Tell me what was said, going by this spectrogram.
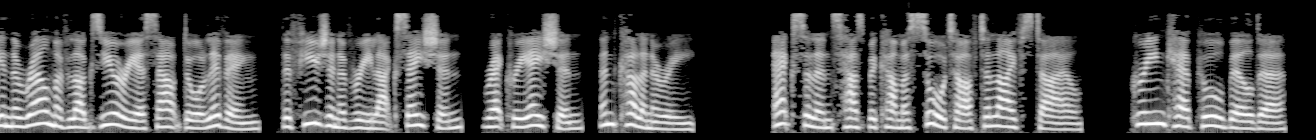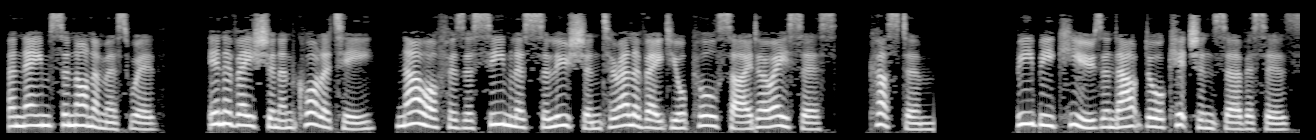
In the realm of luxurious outdoor living, the fusion of relaxation, recreation, and culinary excellence has become a sought-after lifestyle. Greencare Pool Builder, a name synonymous with innovation and quality, now offers a seamless solution to elevate your poolside oasis, custom BBQs and outdoor kitchen services.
